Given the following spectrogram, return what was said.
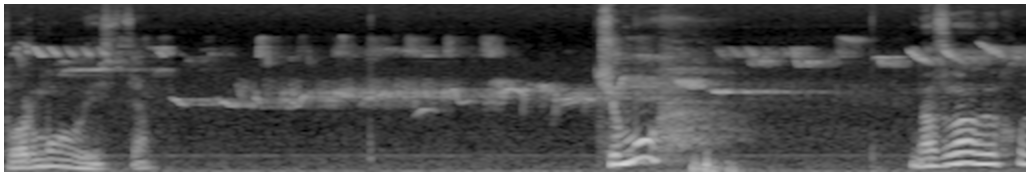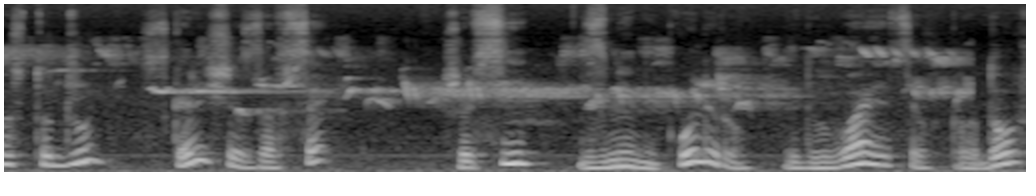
форму листя. Чому назвали хосту Джун? Скоріше за все, що всі зміни кольору відбуваються впродовж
